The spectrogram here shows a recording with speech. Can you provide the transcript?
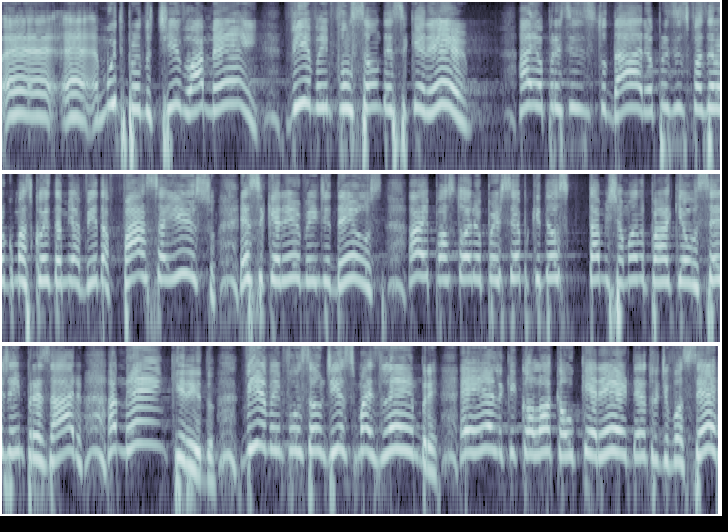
é, é, muito produtivo. Amém. Viva em função desse querer. Ah, eu preciso estudar, eu preciso fazer algumas coisas da minha vida. Faça isso. Esse querer vem de Deus. Ai, pastor, eu percebo que Deus está me chamando para que eu seja empresário. Amém, querido. Viva em função disso, mas lembre: é Ele que coloca o querer dentro de você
